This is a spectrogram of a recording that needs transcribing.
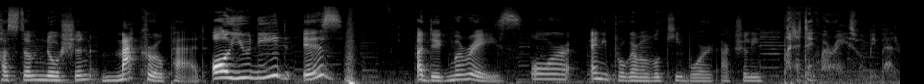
custom Notion macro pad. All you need is a Dygma Raise or any programmable keyboard actually, but a Dygma Raise would be better.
